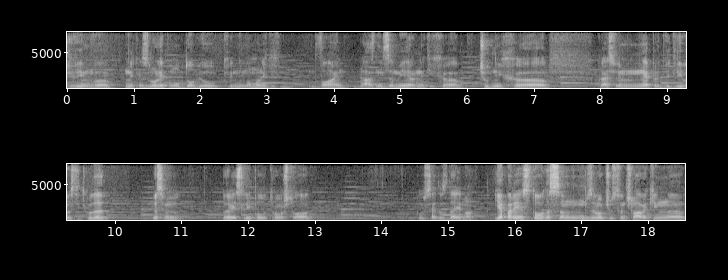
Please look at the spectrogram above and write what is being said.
Živim v nekem zelo lepem obdobju, kjer nimamo nekih vojn, blaznih zamer, nekih uh, čudnih, uh, kaj se vem, nepredvidljivosti. Tako da jaz sem res lepo otroštvo, vse do zdaj. No. Je pa res to, da sem zelo čustven človek in uh,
